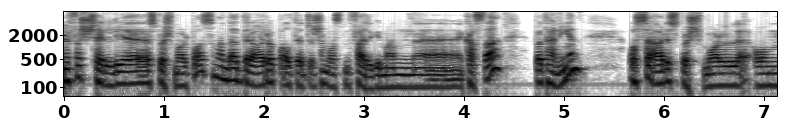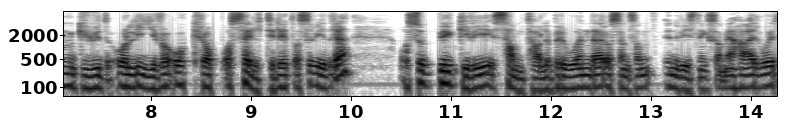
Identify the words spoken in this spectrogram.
med forskjellige spørsmål på, som man da drar opp alt ettersom hvilken farge man eh, kasta på terningen. Og så er det spørsmål om Gud og livet og kropp og selvtillit osv. Og, så og så bygger vi samtalebroen. Det er også en sånn undervisning som jeg har, hvor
